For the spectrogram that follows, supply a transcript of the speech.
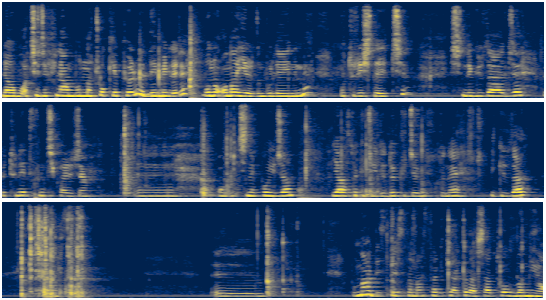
lavabo açıcı falan bununla çok yapıyorum ya demirleri. Bunu ona ayırdım bu leğenimi. Bu tür işler için. Şimdi güzelce bütün hepsini çıkaracağım. Eee, onu içine koyacağım. Yağ sökücüyü de dökeceğim üstüne. Bir güzel şey yapsın. Bunlar da ister istemez tabii ki arkadaşlar tozlanıyor.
